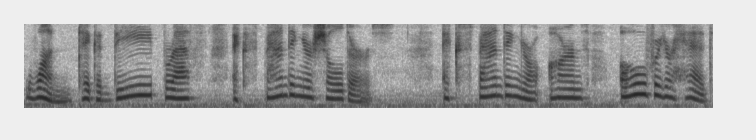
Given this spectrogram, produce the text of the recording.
One, take a deep breath, expanding your shoulders, expanding your arms over your head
